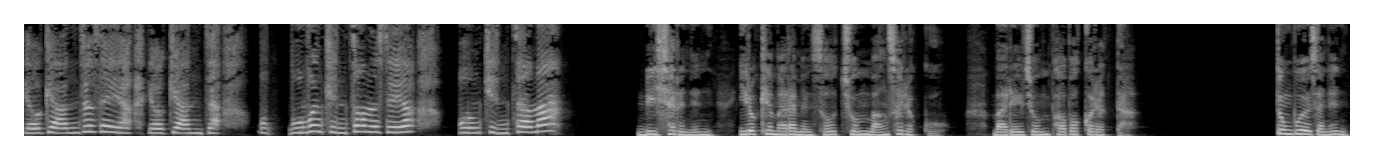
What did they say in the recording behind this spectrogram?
여기 앉으세요. 여기 앉아. 모, 몸은 괜찮으세요? 몸 괜찮아? 리샤르는 이렇게 말하면서 좀 망설였고 말을 좀 버벅거렸다. 똥보 여자는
